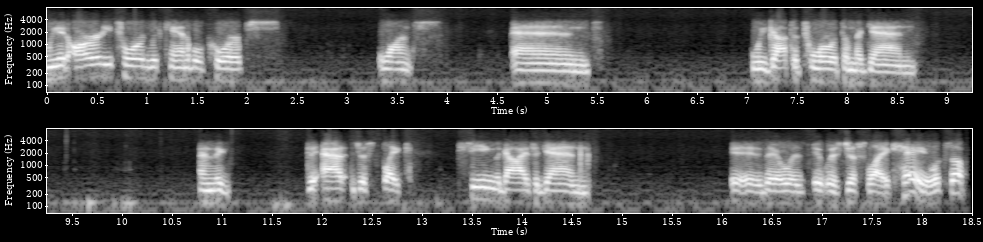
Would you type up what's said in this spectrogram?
we had already toured with Cannibal Corpse once, and we got to tour with them again, and the the ad just like seeing the guys again. It, there was it was just like, hey, what's up?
